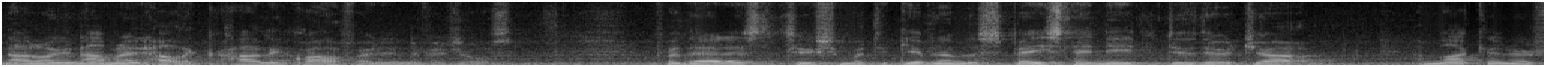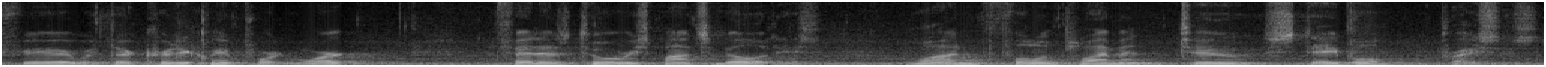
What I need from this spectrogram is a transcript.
not only nominate highly, qualified individuals for that institution, but to give them the space they need to do their job. I'm not going to interfere with their critically important work. The Fed has dual responsibilities one, full employment, two, stable prices.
